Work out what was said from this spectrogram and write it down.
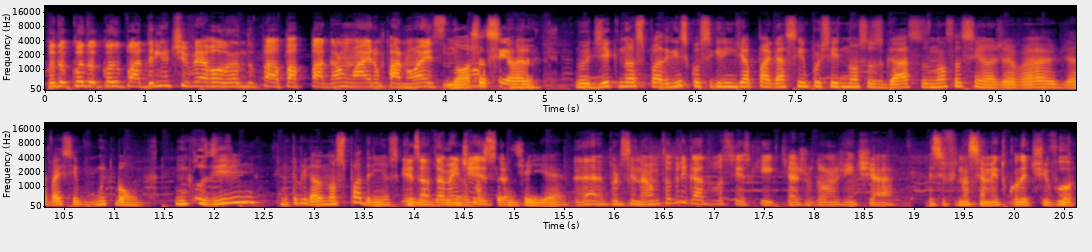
Quando, quando, quando o padrinho tiver rolando pra, pra pagar um Iron pra nós. Nossa senhora. No dia que nossos padrinhos conseguirem já pagar 100% dos nossos gastos, nossa senhora, já vai, já vai ser muito bom. Inclusive, muito obrigado aos nossos padrinhos. que Exatamente isso. Aí, é. É, por sinal, muito obrigado vocês que, que ajudam a gente a esse financiamento coletivo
